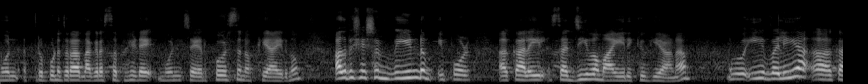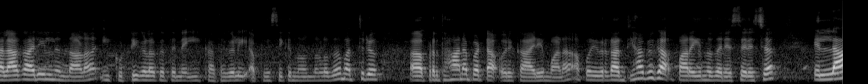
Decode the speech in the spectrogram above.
മുൻ തൃപ്പൂണിത്തുറ നഗരസഭയുടെ മുൻ ചെയർപേഴ്സൺ ഒക്കെ ആയിരുന്നു അതിനുശേഷം വീണ്ടും ഇപ്പോൾ കലയിൽ സജീവമായിരിക്കുകയാണ്. അപ്പോൾ ഈ വലിയ കലാകാരിയിൽ നിന്നാണ് ഈ കുട്ടികളൊക്കെ തന്നെ ഈ കഥകളി അഭ്യസിക്കുന്നു എന്നുള്ളത് മറ്റൊരു പ്രധാനപ്പെട്ട ഒരു കാര്യമാണ്. അപ്പോൾ ഇവരുടെ അധ്യാപിക പറയുന്നതനുസരിച്ച് എല്ലാ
